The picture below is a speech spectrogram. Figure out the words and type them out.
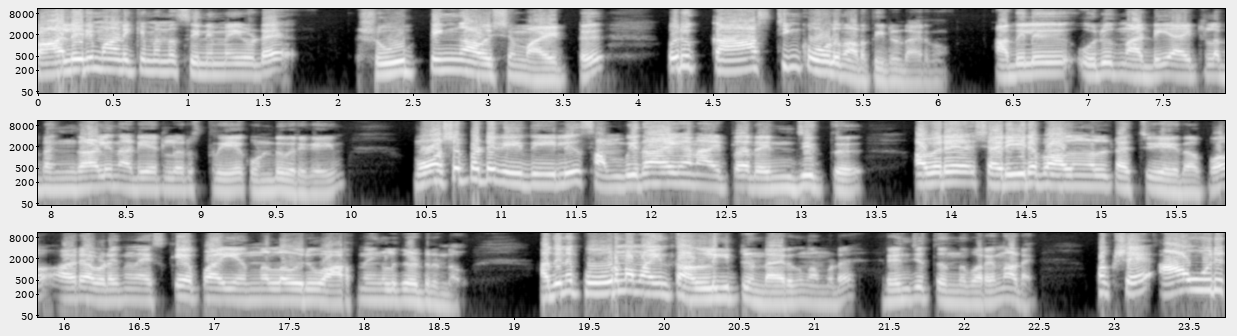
പാലേരി മാണിക്യം എന്ന സിനിമയുടെ ഷൂട്ടിംഗ് ആവശ്യമായിട്ട് ഒരു കാസ്റ്റിംഗ് കോൾ നടത്തിയിട്ടുണ്ടായിരുന്നു. അതിൽ ഒരു നടിയായിട്ടുള്ള ബംഗാളി നടിയായിട്ടുള്ള ഒരു സ്ത്രീയെ കൊണ്ടുവരികയും മോശപ്പെട്ട രീതിയിൽ സംവിധായകനായിട്ടുള്ള രഞ്ജിത്ത് അവരെ ശരീരഭാഗങ്ങൾ ടച്ച് ചെയ്തപ്പോൾ അവർ അവിടെ നിന്ന് എസ്കേപ്പ് ആയി എന്നുള്ള ഒരു വാർത്ത നിങ്ങൾ കേട്ടിട്ടുണ്ടാവും. അതിനെ പൂർണമായും തള്ളിയിട്ടുണ്ടായിരുന്നു നമ്മുടെ രഞ്ജിത്ത് എന്ന് പറയുന്ന നടൻ. പക്ഷെ ആ ഒരു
